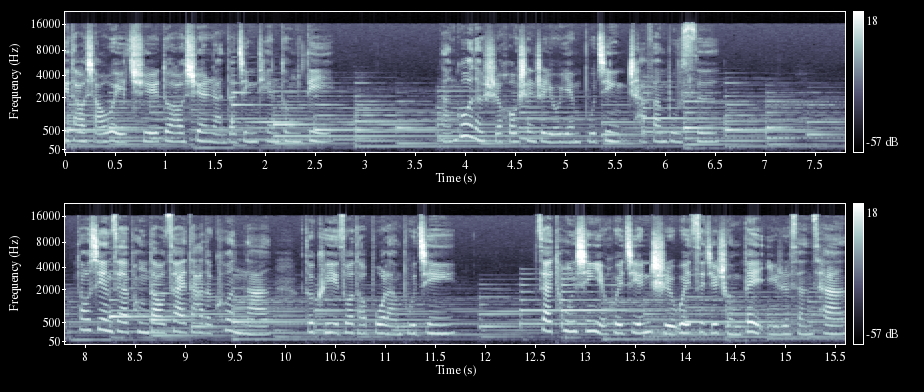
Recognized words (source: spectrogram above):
遇到小委屈都要渲染得惊天动地，难过的时候甚至油盐不进、茶饭不思。到现在碰到再大的困难都可以做到波澜不惊，再痛心也会坚持为自己准备一日三餐，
